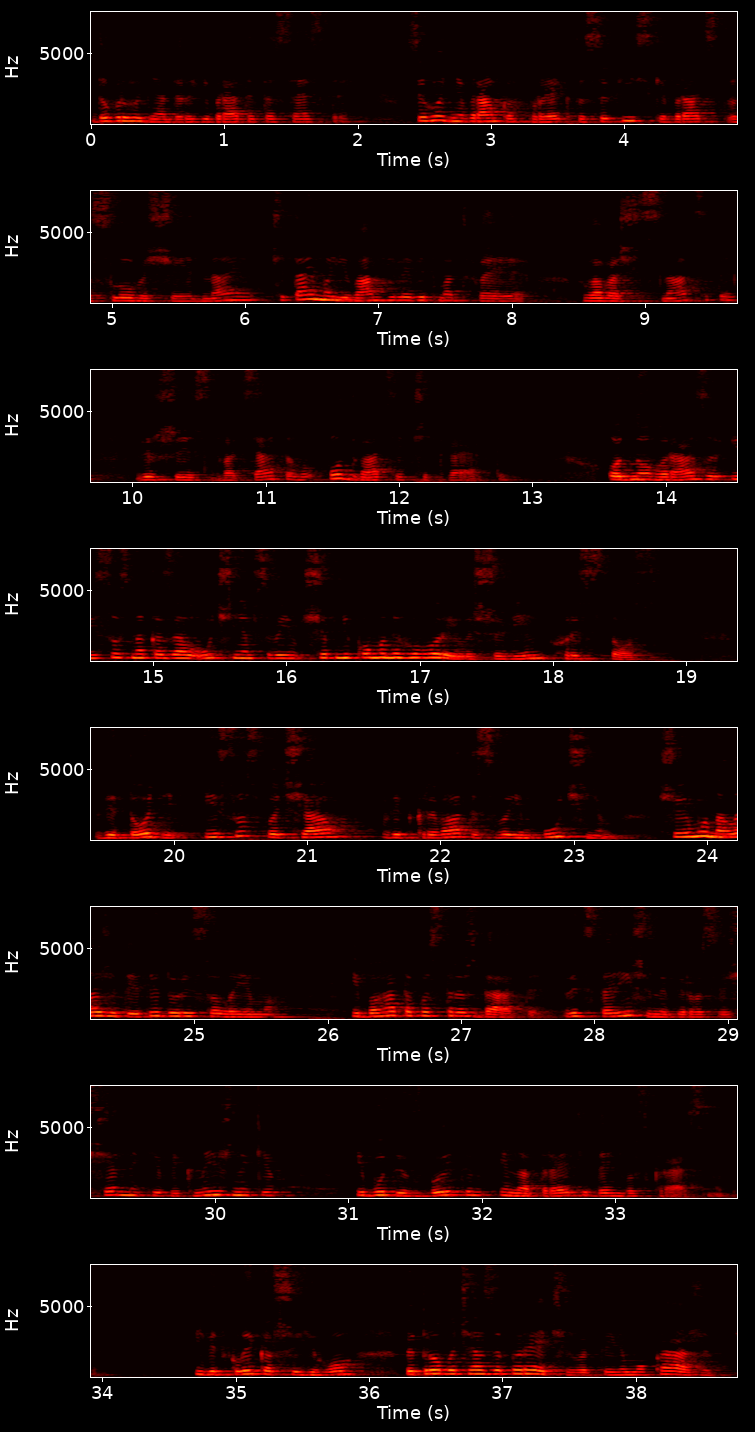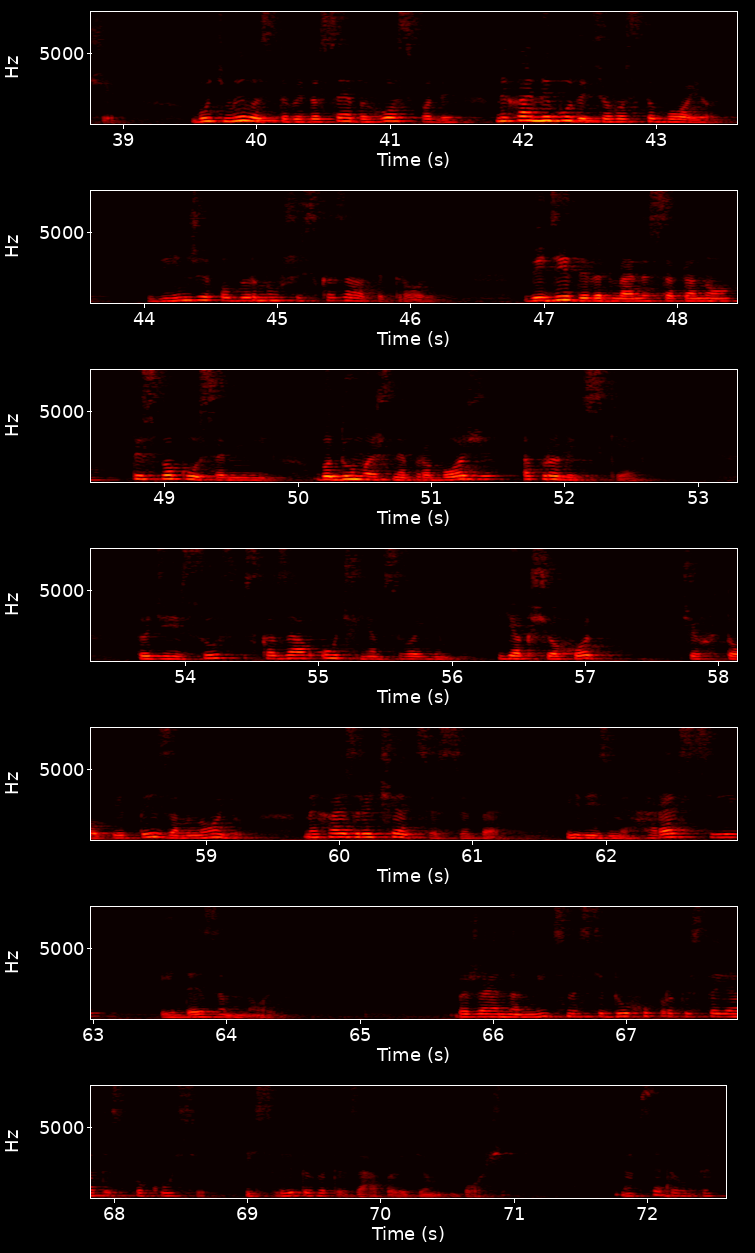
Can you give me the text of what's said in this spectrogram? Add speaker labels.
Speaker 1: Доброго дня, дорогі брати та сестри! Сьогодні в рамках проєкту Софійське братство Слово, що єднає, читаємо Євангелія від Матфея, глава 16, вірші з 20 по 24. Одного разу Ісус наказав учням своїм, щоб нікому не говорили, що Він Христос. Відтоді Ісус почав відкривати своїм учням, що йому належить йти до Єрусалима і багато постраждати від старішини первосвященників і книжників, і бути вбитим, і на третій день воскреснути. І, відкликавши його, Петро почав заперечувати йому, кажучи: Будь милостивий до себе, Господи, нехай не буде цього з тобою. Він же, обернувшись, сказав Петрові: Відійди від мене, сатано, ти спокуса мені, бо думаєш не про Боже, а про людське. Тоді Ісус сказав учням своїм: якщо хоче хто піти за мною, нехай зречеться себе і візьме хрест свій і йде за мною. Бажаю нам міцності духу протистояти спокусі і слідувати заповідям Божим. На все добре.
